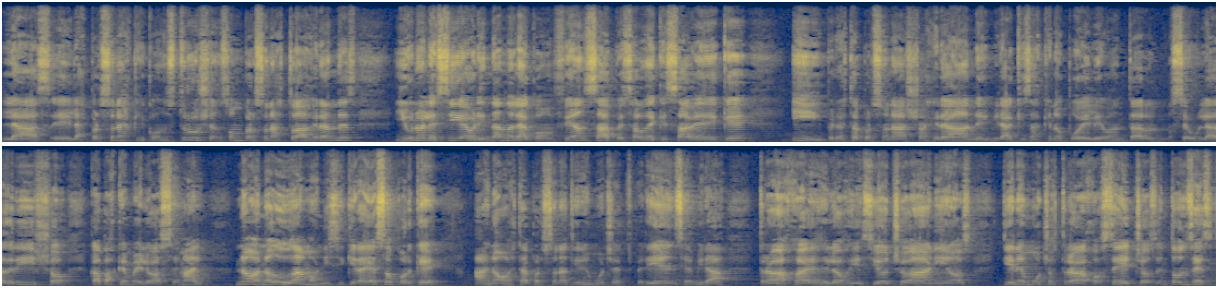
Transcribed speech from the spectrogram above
las, eh, las personas que construyen, son personas todas grandes y uno le sigue brindando la confianza a pesar de que sabe de que, y, pero esta persona ya es grande y mira, quizás que no puede levantar, no sé, un ladrillo, capaz que me lo hace mal. No, no dudamos ni siquiera de eso, ¿por qué? Ah, no, esta persona tiene mucha experiencia, mira, trabaja desde los 18 años, tiene muchos trabajos hechos. Entonces,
